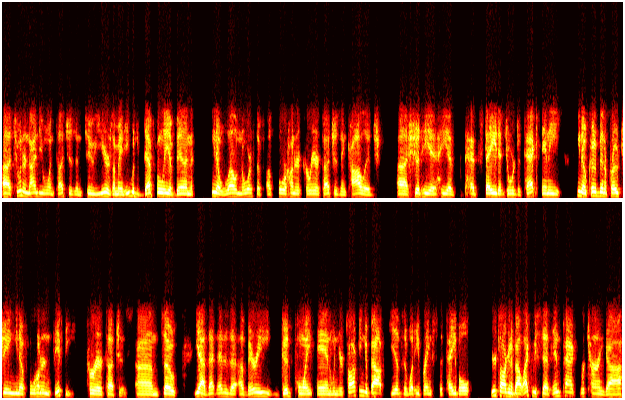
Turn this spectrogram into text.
Uh, 291 touches in two years. I mean, he would definitely have been, you know, well north of, of 400 career touches in college. Uh, should he he have had stayed at Georgia Tech, and he, you know, could have been approaching, you know, 450 career touches. Um, so yeah, that that is a, a very good point. And when you're talking about Gibbs and what he brings to the table, you're talking about, like we said, impact return guy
